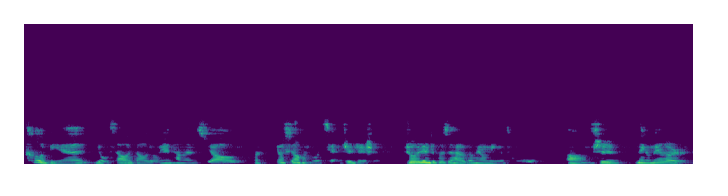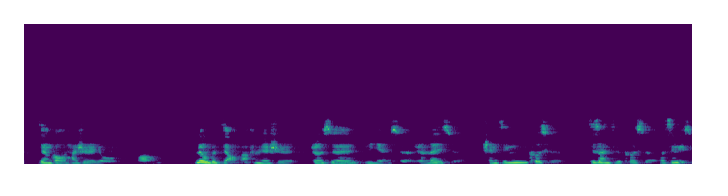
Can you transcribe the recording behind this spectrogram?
特别有效的交流，因为他们需要很要需要很多前置知识。说认知科学还有一个很有名的图，嗯，是那个 Miller 建构，它是有呃六个角吧，分别是。哲学、语言学、人类学、神经科学、计算机科学和心理学，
